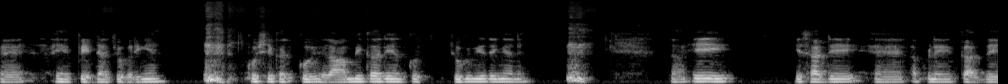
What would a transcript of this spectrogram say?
ਇਹ ਭੇਡਾਂ ਚੁਗ ਰਹੀਆਂ। ਕੁਛ ਕਰ, ਕੋਈ ਆਰਾਮ ਵੀ ਕਰ ਰਹੀਆਂ ਕੁਝ ਚੁਗ ਵੀ ਰਹੀਆਂ ਨੇ। ਤਾਂ ਇਹ ਇਹ ਸਾਡੇ ਆਪਣੇ ਘਰ ਦੇ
